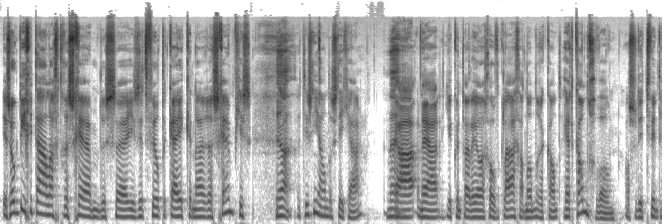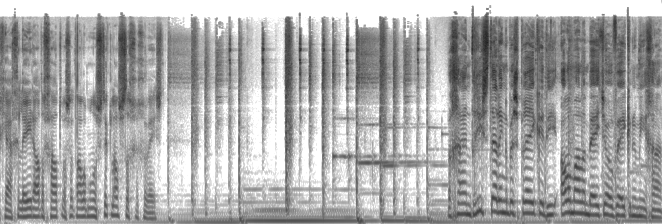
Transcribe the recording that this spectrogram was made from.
is ook digitaal achter een scherm. Dus je zit veel te kijken naar schermpjes. Ja, Het is niet anders dit jaar. nee. Ja, nou ja, je kunt daar heel erg over klagen. Aan de andere kant, het kan gewoon. Als we dit twintig jaar geleden hadden gehad, was het allemaal een stuk lastiger geweest. We gaan drie stellingen bespreken die allemaal een beetje over economie gaan.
